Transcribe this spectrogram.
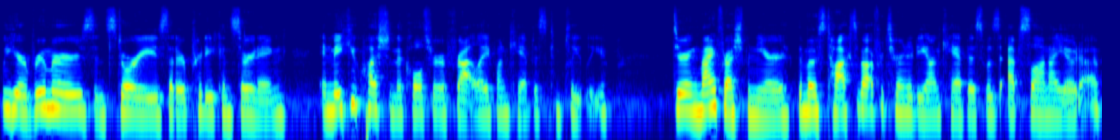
We hear rumors and stories that are pretty concerning and make you question the culture of frat life on campus completely. During my freshman year, the most talked about fraternity on campus was Epsilon Iota.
